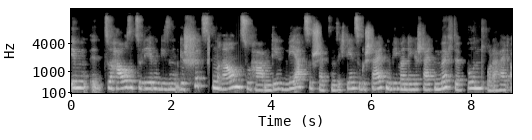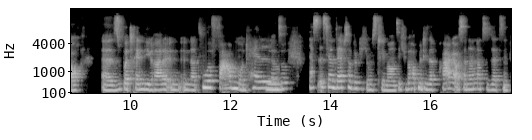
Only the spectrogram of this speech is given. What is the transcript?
im äh, Zuhause zu leben, diesen geschützten Raum zu haben, den Wert zu schätzen, sich den zu gestalten, wie man den gestalten möchte, bunt oder halt auch äh, super trendy, gerade in, in Naturfarben und hell mhm. und so. Das ist ja ein Selbstverwirklichungsthema und sich überhaupt mit dieser Frage auseinanderzusetzen,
